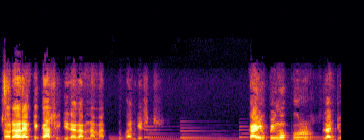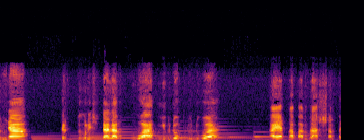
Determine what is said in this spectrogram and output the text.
Saudara yang kekasih di dalam nama Tuhan Yesus. Kayu pengukur selanjutnya tertulis dalam Wahyu 22 ayat 18 sampai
